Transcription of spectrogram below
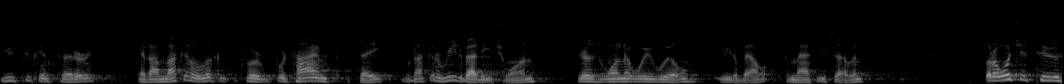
you to consider, and I'm not going to look for, for time's sake. We're not going to read about each one. There's one that we will read about from Matthew 7. But I want you to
